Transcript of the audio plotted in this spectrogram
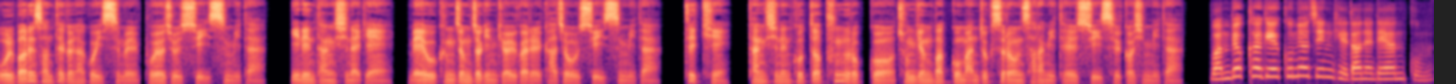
올바른 선택을 하고 있음을 보여줄 수 있습니다. 이는 당신에게 매우 긍정적인 결과를 가져올 수 있습니다. 특히 당신은 곧 더 풍요롭고 존경받고 만족스러운 사람이 될 수 있을 것입니다. 완벽하게 꾸며진 계단에 대한 꿈.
